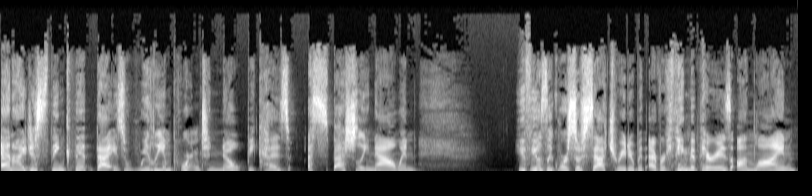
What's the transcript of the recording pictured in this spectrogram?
And I just think that that is really important to note because, especially now when it feels like we're so saturated with everything that there is online,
